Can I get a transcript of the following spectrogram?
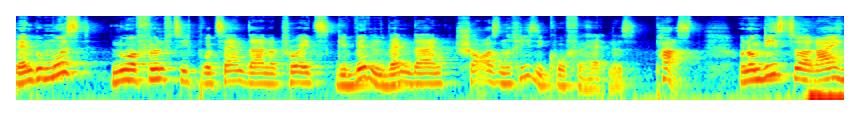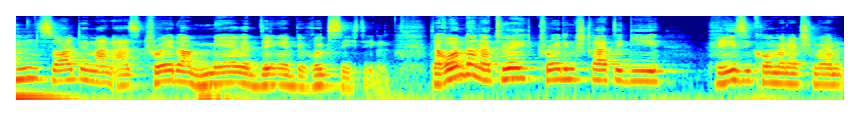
Denn du musst nur 50% deiner Trades gewinnen, wenn dein Chancen-Risiko-Verhältnis passt. Und um dies zu erreichen, sollte man als Trader mehrere Dinge berücksichtigen. Darunter natürlich Trading-Strategie, Risikomanagement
